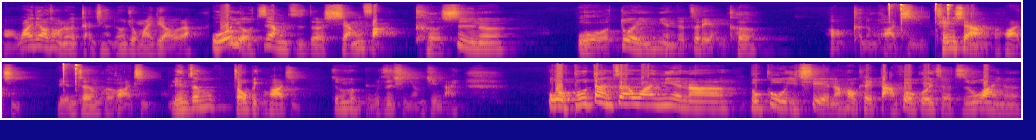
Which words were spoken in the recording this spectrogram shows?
啊，歪掉的状况，那个感情很容易就歪掉了啦。我有这样子的想法，可是呢，我对面的这两颗，哦，可能化忌了，天相会化忌，廉贞会化忌，廉贞走丙化忌，这边会补之擎羊进来。我不但在外面呢、不顾一切，然后可以打破规则之外呢，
